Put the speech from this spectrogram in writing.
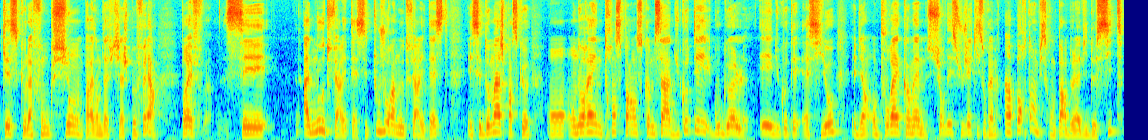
qu'est-ce que la fonction, par exemple, d'affichage peut faire. Bref, c'est à nous de faire les tests. C'est toujours à nous de faire les tests. Et c'est dommage parce que on, aurait une transparence comme ça du côté Google et du côté SEO. Eh bien, on pourrait quand même, sur des sujets qui sont quand même importants, puisqu'on parle de la vie de site,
